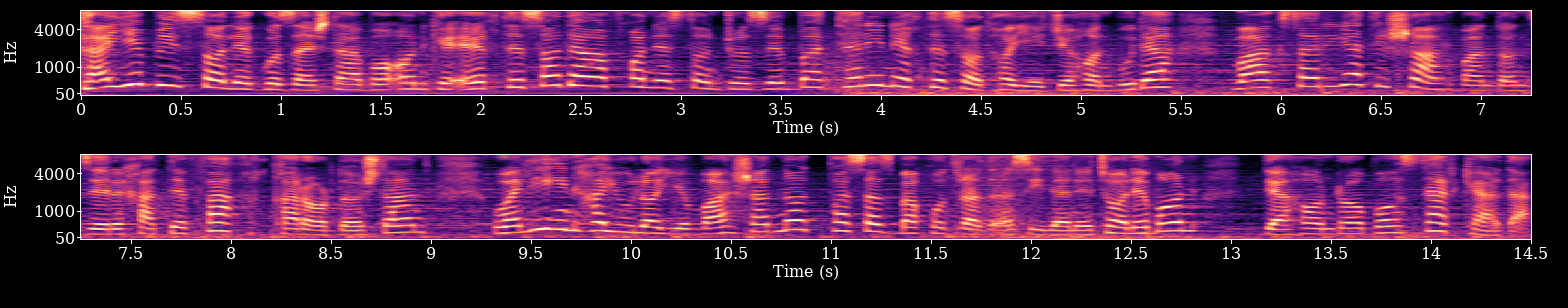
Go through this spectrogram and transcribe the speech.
طی 20 سال گذشته با آنکه اقتصاد افغانستان جزء بدترین اقتصادهای جهان بوده و اکثریت شهروندان زیر خط فقر قرار داشتند ولی این حیولای وحشتناک پس از به قدرت رسیدن طالبان دهان را بازتر کرده.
